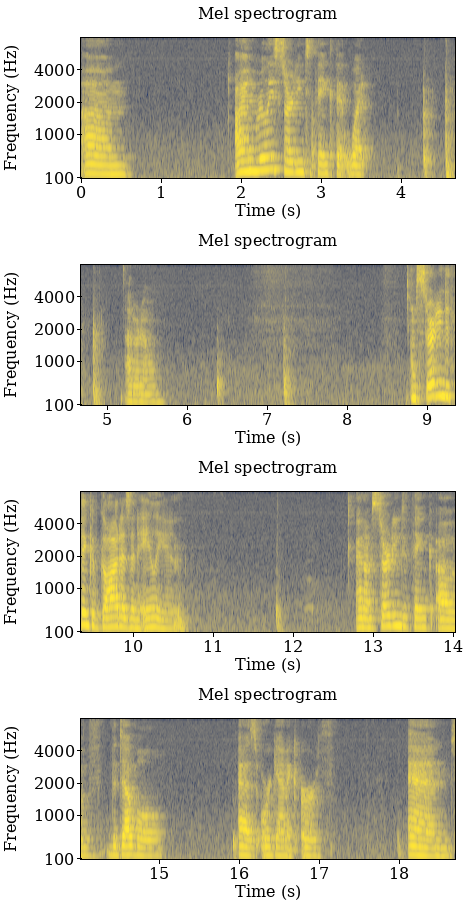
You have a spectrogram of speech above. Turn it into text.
Um, I'm really starting to think that what, I don't know. I'm starting to think of God as an alien. And I'm starting to think of the devil as organic earth. And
